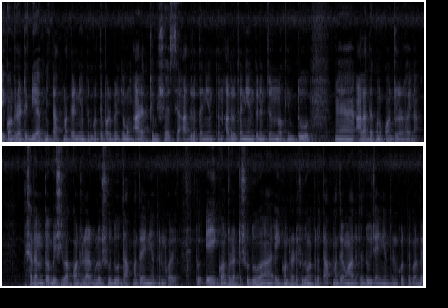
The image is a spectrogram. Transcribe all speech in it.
এই কন্ট্রোলারটি দিয়ে আপনি তাপমাত্রা নিয়ন্ত্রণ করতে পারবেন এবং আর একটা বিষয় হচ্ছে আর্দ্রতা নিয়ন্ত্রণ। আর্দ্রতা নিয়ন্ত্রণের জন্য কিন্তু আলাদা কোনো কন্ট্রোলার হয় না। সাধারণত বেশিরভাগ কন্ট্রোলারগুলো শুধু তাপমাত্রায় নিয়ন্ত্রণ করে। তো এই কন্ট্রোলারটা শুধু এই কন্ট্রোলারটা শুধুমাত্র তাপমাত্রা এবং আর্দ্রতা দুইটাই নিয়ন্ত্রণ করতে পারবে।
